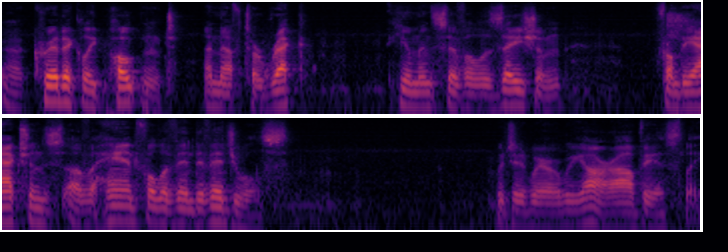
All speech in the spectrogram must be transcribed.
uh, critically potent enough to wreck human civilization from the actions of a handful of individuals, which is where we are, obviously.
